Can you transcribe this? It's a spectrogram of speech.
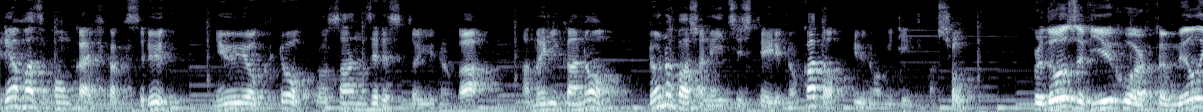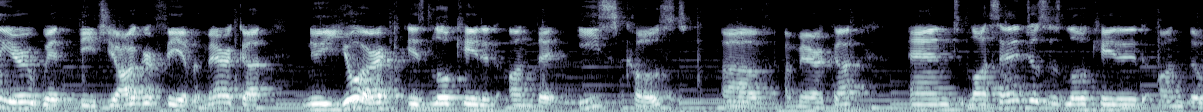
ではまず今回比較するニューヨークとロサンゼルスというのがアメリカのどの場所に位置しているのかというのを見ていきましょう。For those of you who are familiar with the geography of America, New York is located on the east coast of America, and Los Angeles is located on the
